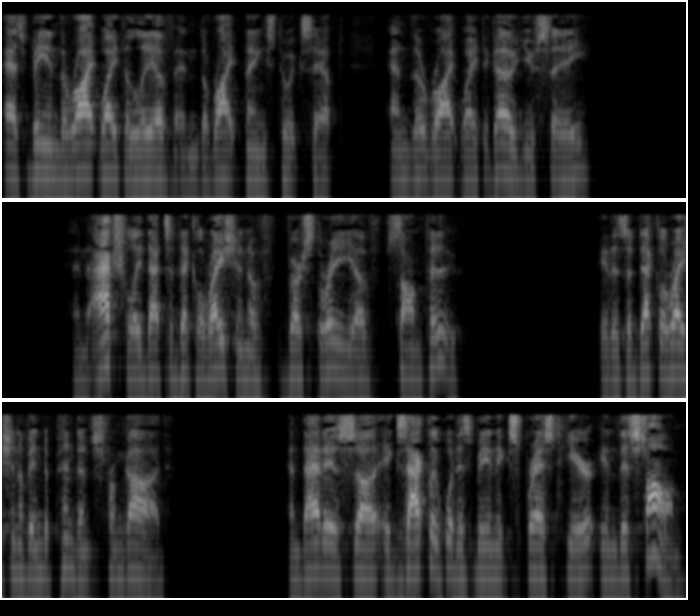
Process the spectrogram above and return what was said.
as being the right way to live and the right things to accept and the right way to go, you see. And actually, that's a declaration of verse 3 of Psalm 2. It is a declaration of independence from God. And that is uh, exactly what is being expressed here in this psalm.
